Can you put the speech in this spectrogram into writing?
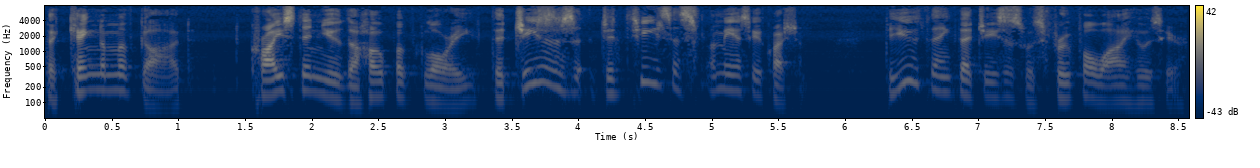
The kingdom of God, Christ in you, the hope of glory. Did Jesus, did Jesus, let me ask you a question. Do you think that Jesus was fruitful while he was here?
